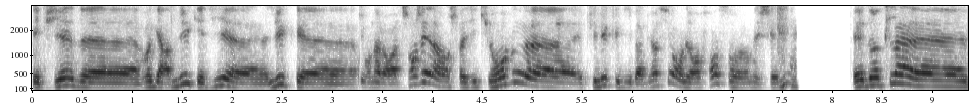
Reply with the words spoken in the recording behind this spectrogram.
Et puis Ed regarde Luc et dit Luc, on a le droit de changer là, on choisit qui on veut. et puis Luc lui dit bah bien sûr, on est en France, on est chez nous. Et donc là, euh,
